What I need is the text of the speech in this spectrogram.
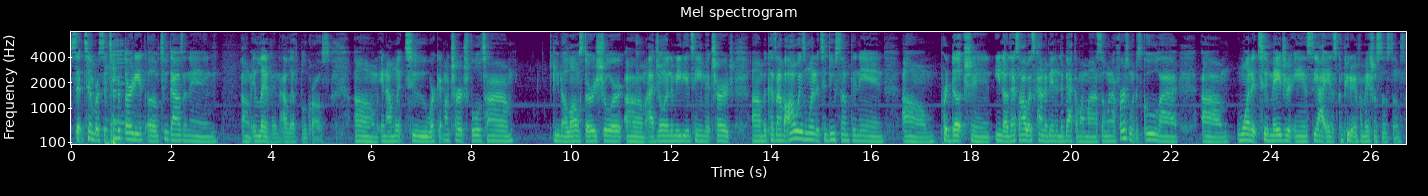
September, September 30th of 2011. I left Blue Cross. Um, and I went to work at my church full time you know, long story short, um, I joined the media team at church um, because I've always wanted to do something in um, production. You know, that's always kind of been in the back of my mind. So when I first went to school, I um, wanted to major in CIS, Computer Information Systems.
